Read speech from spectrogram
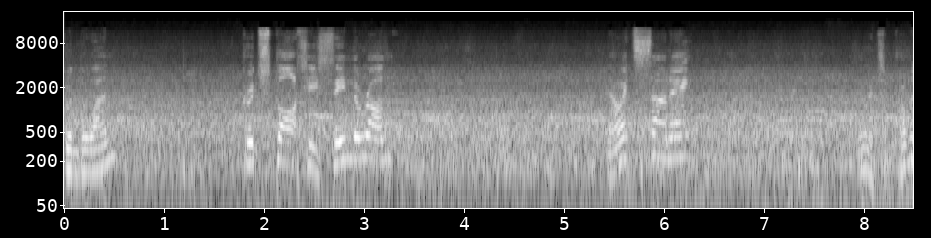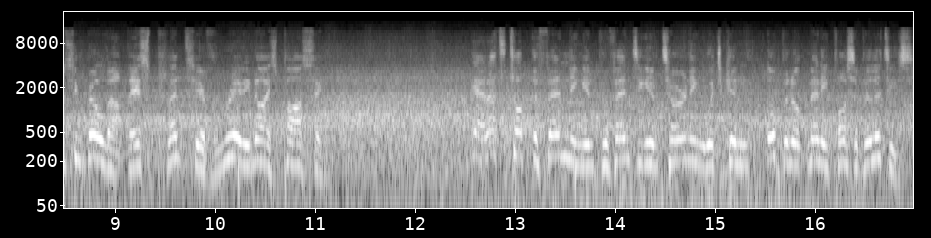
Gundogan. Good spot, he's seen the run. Now it's Sané. Oh, it's a promising build-up, this. Plenty of really nice passing. Yeah, that's top defending and preventing him turning, which can open up many possibilities.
